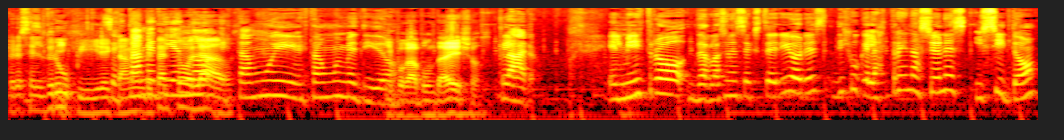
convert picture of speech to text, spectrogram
Pero es el Drupi Se directamente, está está, en metiendo, todos lados. está muy, está muy metido. Y porque apunta a ellos. Claro. El ministro de Relaciones Exteriores dijo que las tres naciones, y cito,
